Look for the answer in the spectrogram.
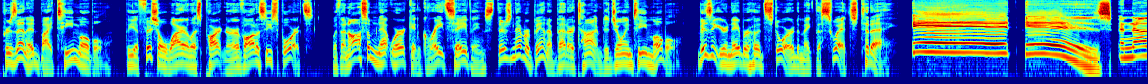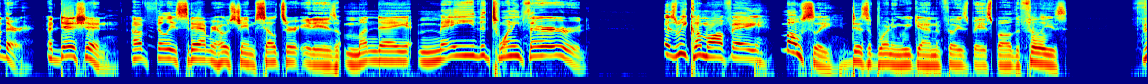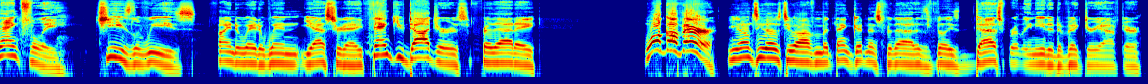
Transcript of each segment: Presented by T Mobile, the official wireless partner of Audacy Sports. With an awesome network and great savings, there's never been a better time to join T Mobile. Visit your neighborhood store to make the switch today. It is another edition of Phillies Today. I'm your host, James Seltzer. It is Monday, May the 23rd. As we come off a mostly disappointing weekend of Phillies baseball, the Phillies, thankfully, geez Louise, find a way to win yesterday. Thank you, Dodgers, for that. A walk off error. You don't see those too often, but thank goodness for that, as the Phillies desperately needed a victory after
